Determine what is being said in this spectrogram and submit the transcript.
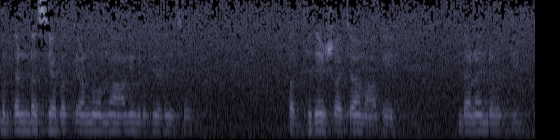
മൃദണ്ഡസ്യപത്തി അണ്ണു വന്ന ആദിവൃത്തി വരുന്ന സൂത്രം. തദ്ധിതേഷു അച്ചാ മാതേ. എന്താണ് എന്റെ വൃത്തി.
